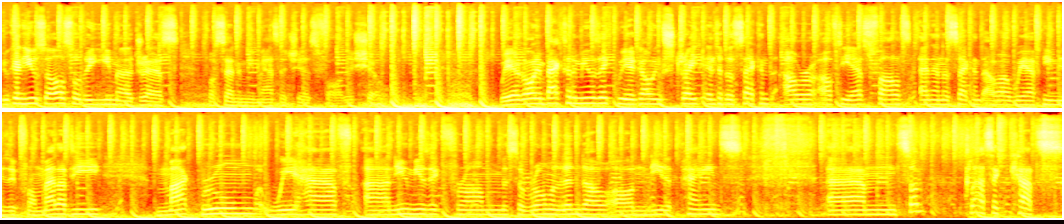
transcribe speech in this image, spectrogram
You can use also the email address for sending me messages for the show. We are going back to the music. We are going straight into the second hour of the S Files, and in the second hour we have new music from Melody, Mark Broom. We have uh, new music from Mr. Roman Lindau on Needed Paints. Um, some classic cuts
